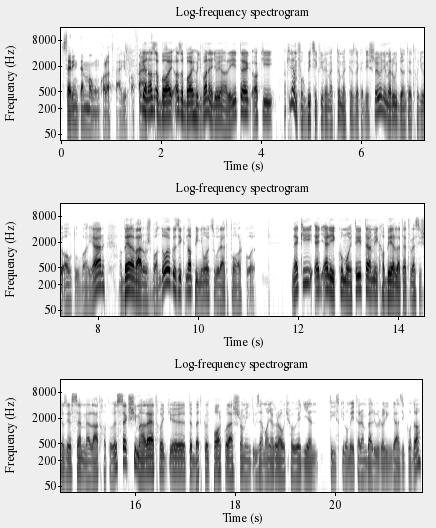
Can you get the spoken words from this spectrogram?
szerintem magunk alatt vágjuk a fát. Igen, az a baj, az a baj hogy van egy olyan réteg, aki, aki nem fog biciklire meg tömegközlekedésre ülni, mert úgy döntött, hogy ő autóval jár, a belvárosban dolgozik, napi 8 órát parkol. Neki egy elég komoly tétel, még ha bérletet vesz is azért szemmel látható összeg, simán lehet, hogy többet költ parkolásra, mint üzemanyagra, hogyha ő egy ilyen 10 kilométeren belülről ingázik oda.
